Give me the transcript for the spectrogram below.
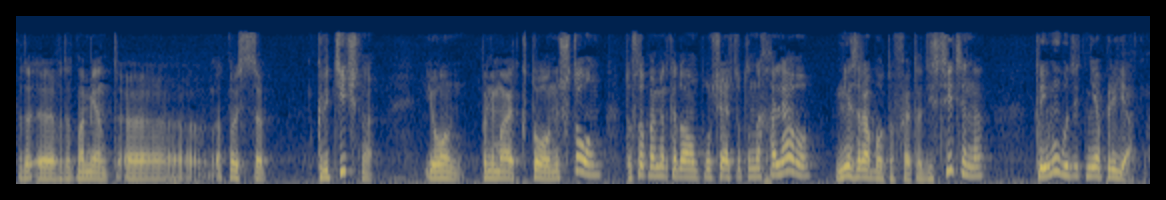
в, э, этот момент относится критично, и он понимает, кто он и что он, то в тот момент, когда он получает что-то на халяву, не заработав это действительно, то ему будет неприятно.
